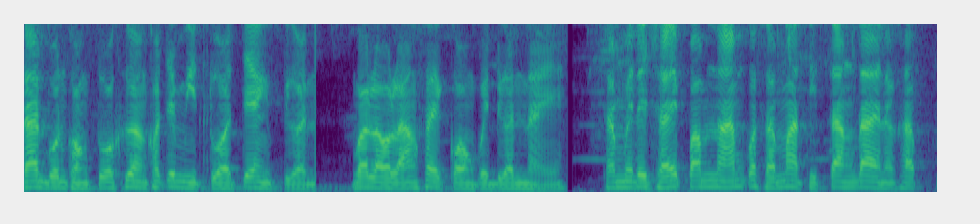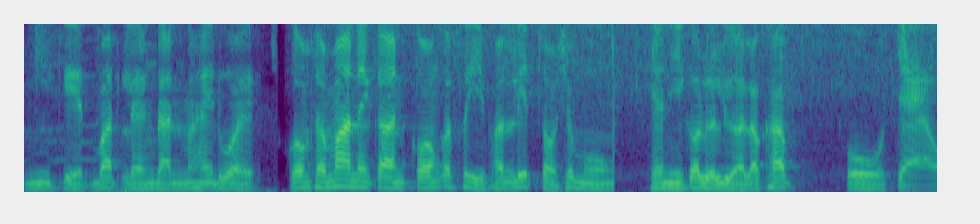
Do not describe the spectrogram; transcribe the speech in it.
ด้านบนของตัวเครื่องเขาจะมีตัวแจ้งเตือน ว่าเราล้างไส้กรองไปเดือนไหน ถ้าไม่ได้ใช้ปั๊มน้ำก็สามารถติดตั้งได้นะครับ มีเกจวัดแรงดันมาให้ด้วย ความสามารถในการกรองก็ 4,000 ลิตรต่อชั่วโมง แค่นี้ก็เหลือๆแล้วครับ โอ้แจ๋ว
